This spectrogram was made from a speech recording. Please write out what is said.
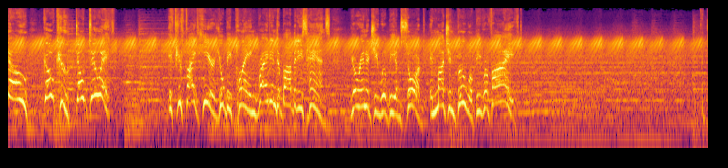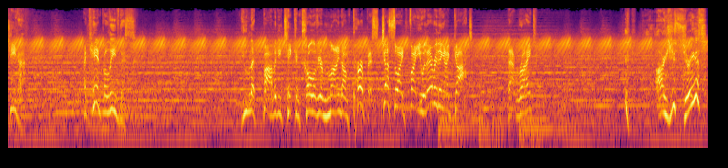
No! Goku, don't do it! If you fight here, you'll be playing right into Babidi's hands. Your energy will be absorbed, and Majin Buu will be revived. Vegeta, I can't believe this. You let Babidi take control of your mind on purpose, just so I'd fight you with everything I got. That right? Are you serious?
